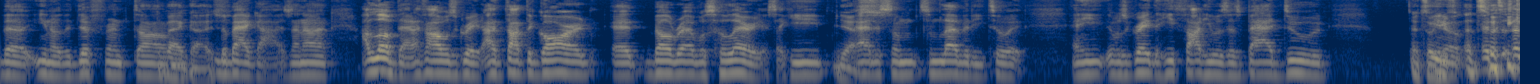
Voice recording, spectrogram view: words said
the you know the different um, bad guys. the bad guys, and I I loved that. I thought it was great. I thought the guard at Belle Reve was hilarious. Like he Yes. added some some levity to it, and he it was great that he thought he was this bad dude until you he, know, until until- he came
